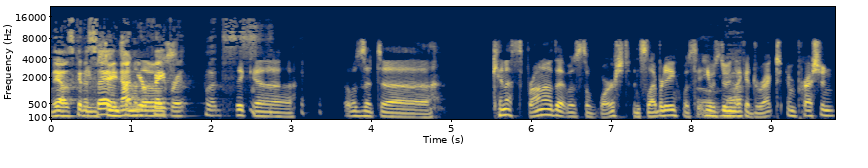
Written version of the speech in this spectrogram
yeah, I was gonna He say not your those. favorite. Let's- I think uh was it uh Kenneth Branagh that was the worst in Celebrity? Was he Oh, was doing yeah. like a direct impression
